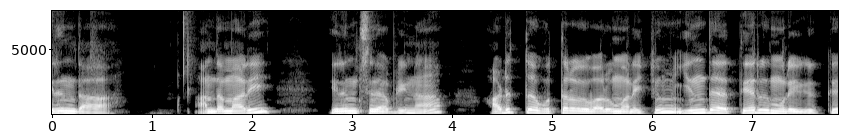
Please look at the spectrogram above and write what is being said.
இருந்தா அந்த மாதிரி இருந்துச்சு அப்படின்னா அடுத்த உத்தரவு வரும் வரைக்கும் இந்த தேர்வு முறைக்கு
